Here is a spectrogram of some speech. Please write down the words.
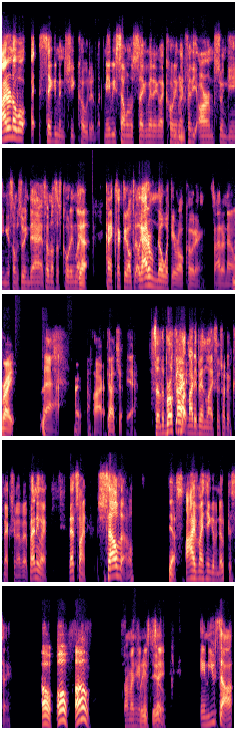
I don't know what uh, segment she coded. Like maybe someone was segmenting like coding like for the arm swinging and someone's doing that and someone else is coding like Mm-hmm. Yeah. kind of connected all together. Like I don't know what they were all coding. So I don't know Right. that Right. apart. Gotcha. Yeah. So the broken All part right. might have been like some sort of connection of it. But anyway, that's fine. Sal though, Yes. I have my thing of note to say. Oh. Oh. Oh. I have my thing of Please note to do. say. And you thought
